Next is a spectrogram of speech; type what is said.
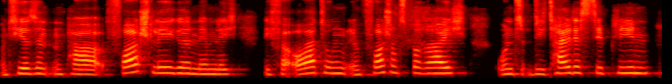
Und hier sind ein paar Vorschläge, nämlich die Verortung im Forschungsbereich und die Teildisziplin,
